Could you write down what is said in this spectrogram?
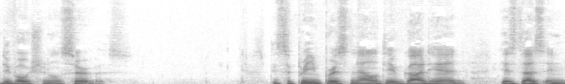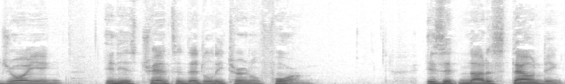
devotional service. The Supreme Personality of Godhead is thus enjoying in his transcendental eternal form. Is it not astounding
